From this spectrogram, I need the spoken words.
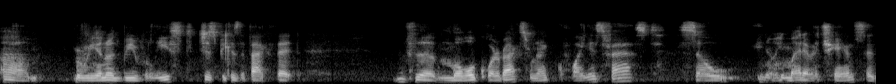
um, Marino to be released, just because the fact that the mobile quarterbacks are not quite as fast. So you know he might have a chance at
